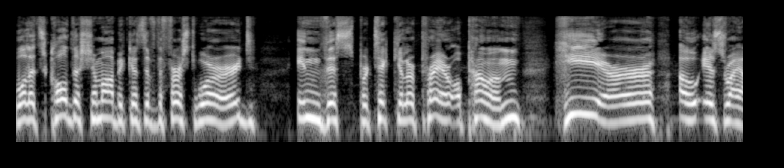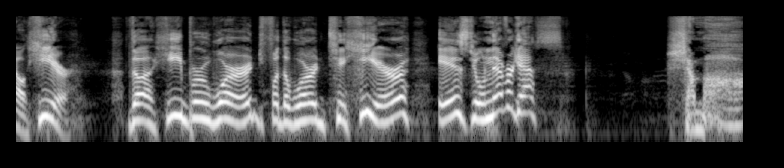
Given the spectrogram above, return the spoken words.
Well, it's called the Shema because of the first word in this particular prayer or poem, Hear, O Israel, hear. The Hebrew word for the word to hear is, you'll never guess, Shema.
